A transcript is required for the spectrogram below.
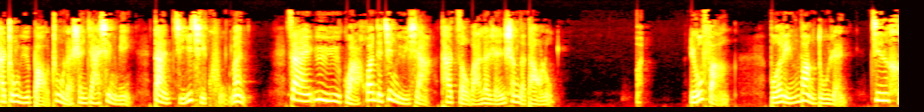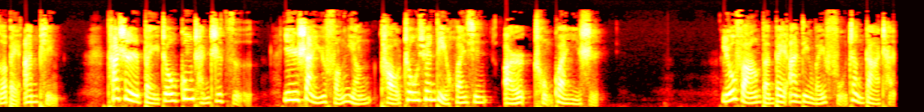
他终于保住了身家性命，但极其苦闷。在郁郁寡欢的境遇下，他走完了人生的道路。刘访，柏林望都人，今河北安平。他是北周功臣之子，因善于逢迎，讨周宣帝欢心而宠冠一时。刘访本被暗定为辅政大臣，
